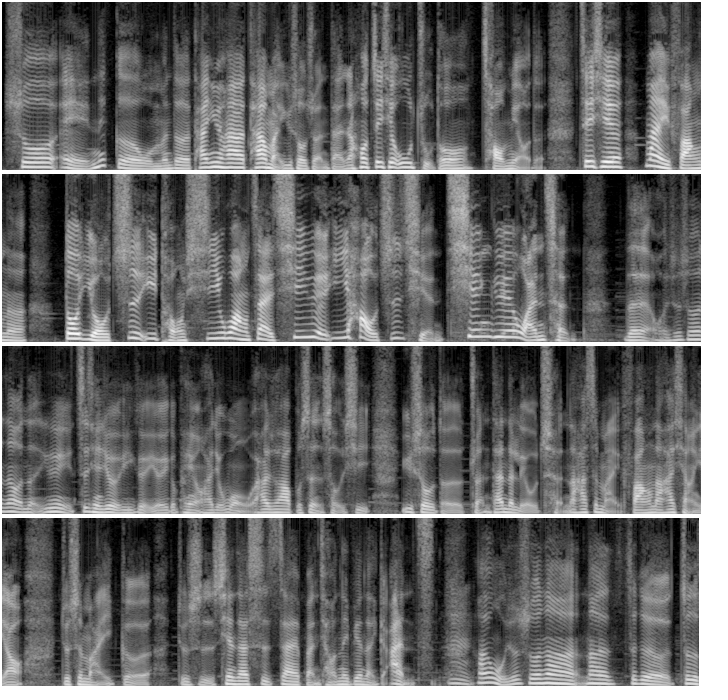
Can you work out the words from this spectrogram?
说：“哎，那个我们的他，因为他他要买预售转单，然后这些屋主都超妙的，这些卖方呢都有志一同，希望在七月一号之前签约完成。”对，我就说那那，因为之前就有一个有一个朋友，他就问我，他说他不是很熟悉预售的转单的流程，那他是买方，那他想要就是买一个，就是现在是在板桥那边的一个案子，嗯，然后我就说那那这个这个，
